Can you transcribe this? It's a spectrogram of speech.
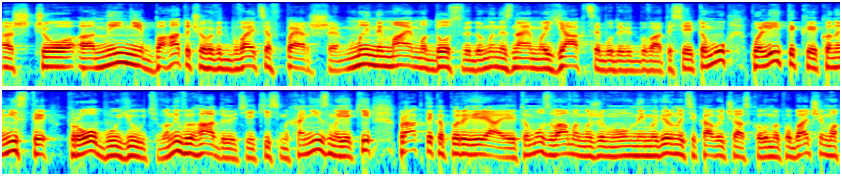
е, що е, нині багато чого відбувається вперше. Ми не маємо досвіду, ми не знаємо, як це буде відбуватися. І тому політики, економісти пробують, вони вигадують якісь механізми, які практика перевіряє. І тому з вами ми живемо в неймовірно цікавий час, коли ми побачимо,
